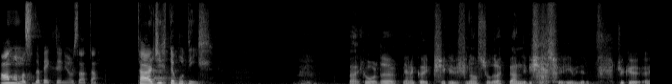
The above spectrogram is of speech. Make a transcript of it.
Almaması da bekleniyor zaten. Tercih de bu değil. Belki orada yani garip bir şekilde bir finansçı olarak ben de bir şey söyleyebilirim. Çünkü e,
